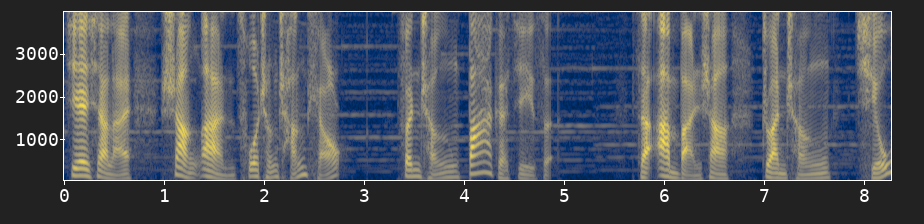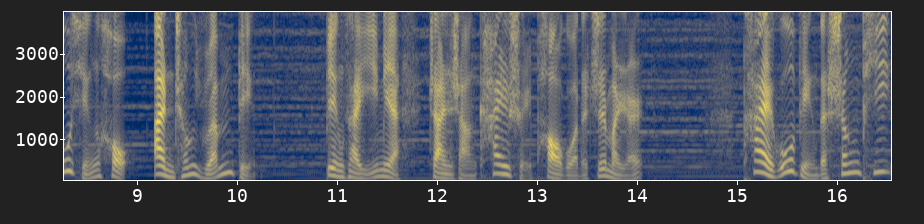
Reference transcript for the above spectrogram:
接下来上岸搓成长条，分成八个剂子，在案板上转成球形后，按成圆饼。并在一面蘸上开水泡过的芝麻仁儿，太古饼的生坯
